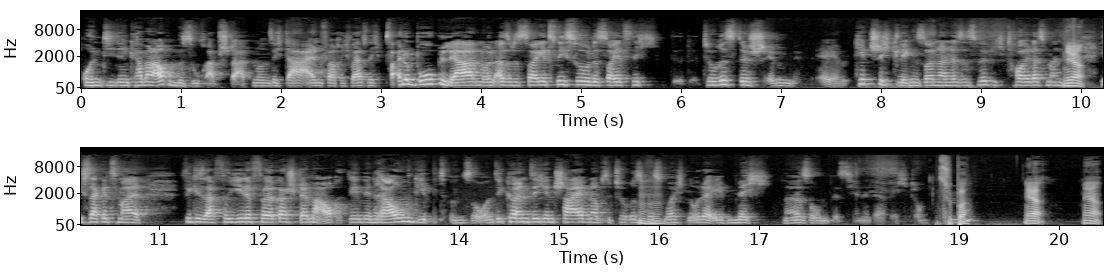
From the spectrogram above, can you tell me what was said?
und die, den kann man auch einen Besuch abstatten und sich da einfach, ich weiß nicht, Pfeil und Bogen lernen. Und also das soll jetzt nicht so, das soll jetzt nicht touristisch im, äh, kitschig klingen, sondern es ist wirklich toll, dass man, ja. ich sage jetzt mal, wie gesagt, für jede Völkerstämme auch den, den Raum gibt und so. Und sie können sich entscheiden, ob sie Tourismus mhm. möchten oder eben nicht. Ne? So ein bisschen in der Richtung. Super. Mhm. Ja, ja,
